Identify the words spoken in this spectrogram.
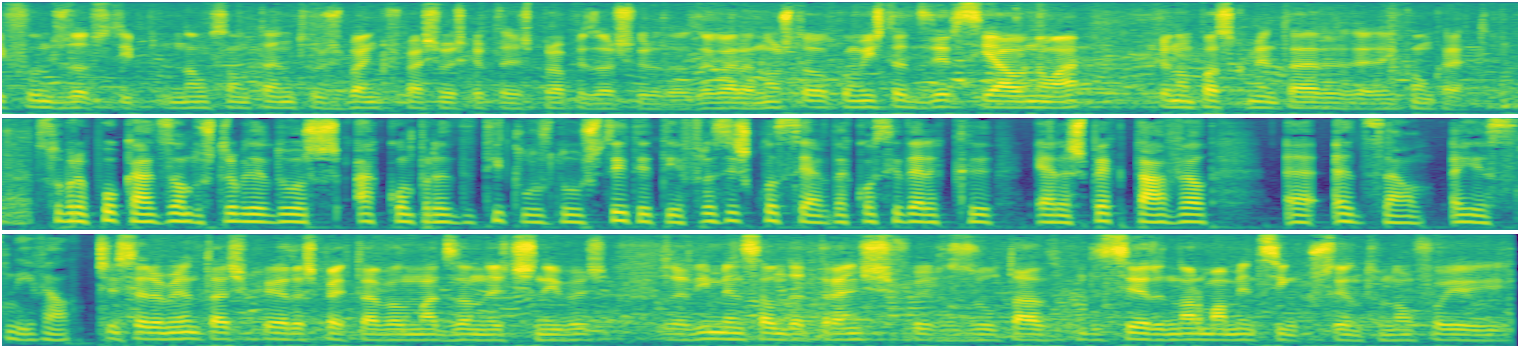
e fundos de outros tipos. Não são tanto os bancos para as suas carteiras próprias aos seguradores. Agora, não estou com isto a dizer se há ou não há, porque eu não posso comentar eh, em concreto. Sobre a pouca adesão dos trabalhadores à compra de títulos dos CTT, Francisco Lacerda considera que era expectável a adesão a esse nível? Sinceramente, acho que era expectável uma adesão nestes níveis. A dimensão da tranche foi resultado de ser normalmente 5%, não foi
